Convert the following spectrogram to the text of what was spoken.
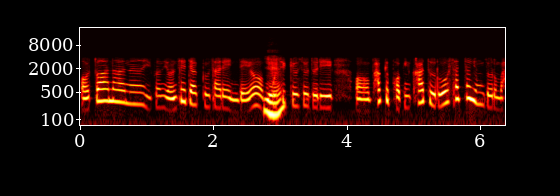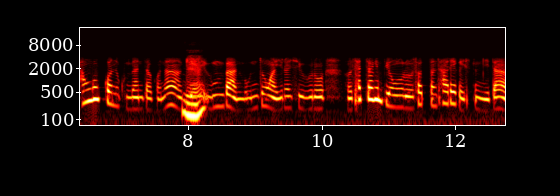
어, 또 하나는 이건 연세대학교 사례인데요. 예. 보직 교수들이 어, 학교 법인 카드로 사적 용도로 뭐 항공권을 구매한다거나 예. 개인의 음반, 뭐 운동화 이런 식으로 어, 사적인 비용으로 썼던 사례가 있습니다.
